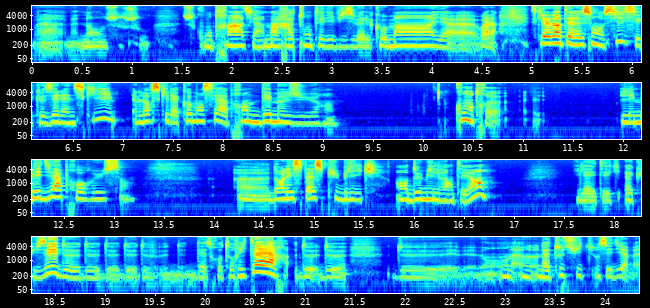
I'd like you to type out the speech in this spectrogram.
voilà, maintenant sous, sous, contrainte, il y a un marathon télévisuel commun, il y a, voilà. Ce qu'il y a d'intéressant aussi, c'est que Zelensky, lorsqu'il a commencé à prendre des mesures contre les médias pro-russes euh, dans l'espace public en 2021, il a été accusé d'être autoritaire. On, a, tout de suite, on s'est dit, ah ben,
